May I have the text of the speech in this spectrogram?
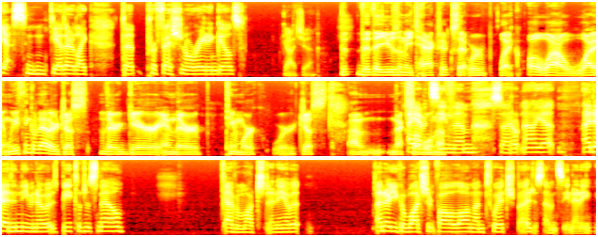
Yes. mhm. Yeah, they're like the professional raiding guilds. Gotcha. Did, did they use any tactics that were like, oh wow, why didn't we think of that, or just their gear and their teamwork were just on next I level haven't enough? seen them, so I don't know yet. I, I didn't even know it was beat till just now. I haven't watched any of it. I know you can watch it follow along on Twitch, but I just haven't seen any.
